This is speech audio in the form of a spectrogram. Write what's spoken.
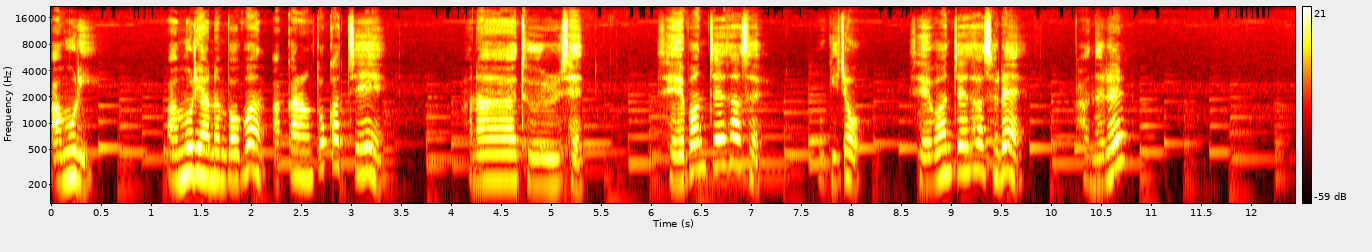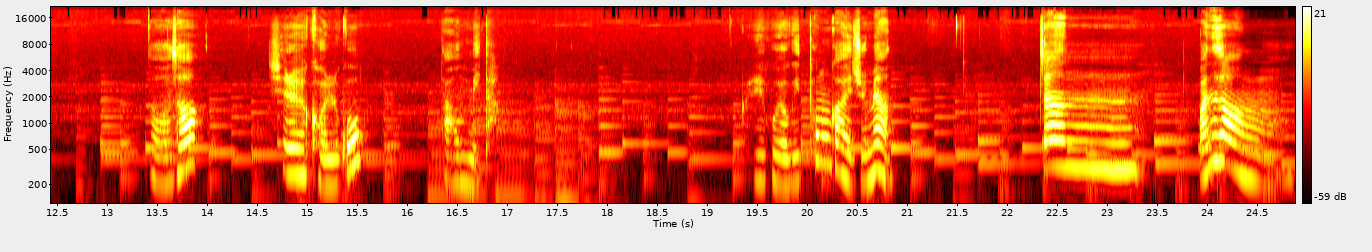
마무리. 마무리하는 법은 아까랑 똑같이 하나, 둘, 셋. 세 번째 사슬. 여기죠? 세 번째 사슬에 바늘을 넣어서 실을 걸고 나옵니다. 그리고 여기 통과해주면 짠! 완성!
